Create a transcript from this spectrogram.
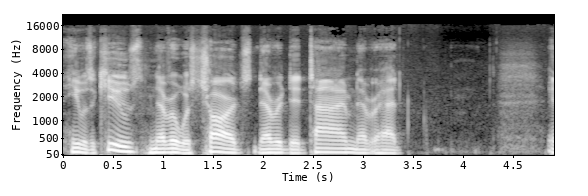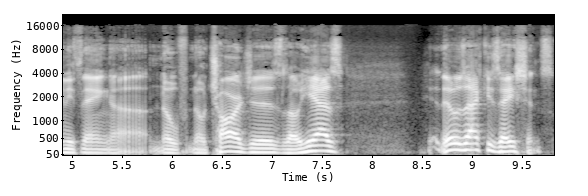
he was accused, never was charged, never did time, never had anything, uh, no no charges. So he has there was accusations.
